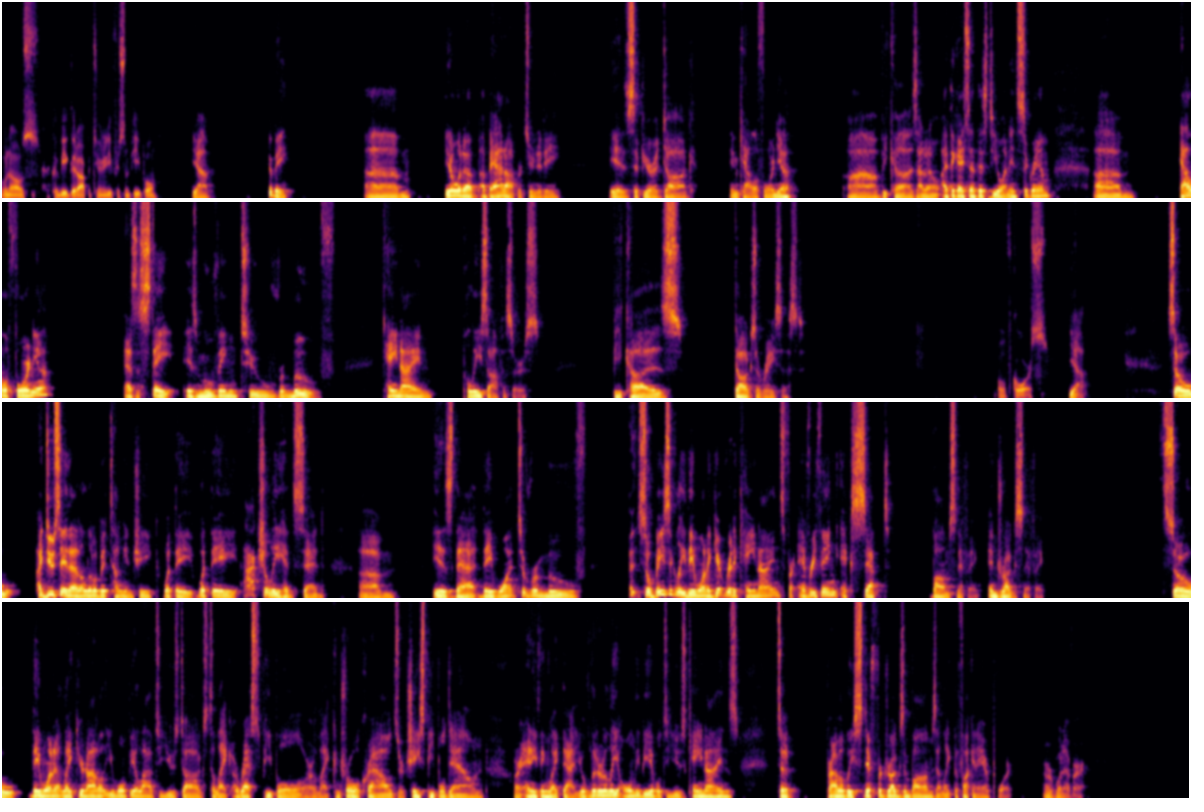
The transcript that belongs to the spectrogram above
who knows? Could be a good opportunity for some people. Yeah. Could be. Um, you know what a, a bad opportunity is if you're a dog in California. Uh, because I don't know, I think I sent this to you on Instagram. Um, California as a state is moving to remove canine police officers because dogs are racist. Of course. Yeah. So I do say that a little bit tongue in cheek. What they what they actually had said um, is that they want to remove. Uh, so basically, they want to get rid of canines for everything except bomb sniffing and drug sniffing so they want to like you're not you won't be allowed to use dogs to like arrest people or like control crowds or chase people down or anything like that you'll literally only be able to use canines to probably sniff for drugs and bombs at like the fucking airport or whatever.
